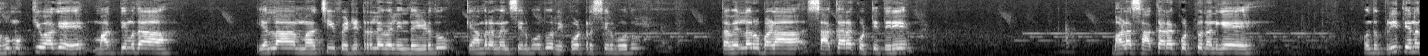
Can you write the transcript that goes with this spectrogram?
ಬಹುಮುಖ್ಯವಾಗಿ ಮಾಧ್ಯಮದ ಎಲ್ಲ ಚೀಫ್ ಎಡಿಟರ್ ಲೆವೆಲಿಂದ ಹಿಡಿದು ಕ್ಯಾಮ್ರಾಮನ್ಸ್ ಇರ್ಬೋದು ರಿಪೋರ್ಟರ್ಸ್ ಇರ್ಬೋದು ತಾವೆಲ್ಲರೂ ಭಾಳ ಸಹಕಾರ ಕೊಟ್ಟಿದ್ದೀರಿ. ಭಾಳ ಸಹಕಾರ ಕೊಟ್ಟು ನನಗೆ ಒಂದು ಪ್ರೀತಿಯನ್ನು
